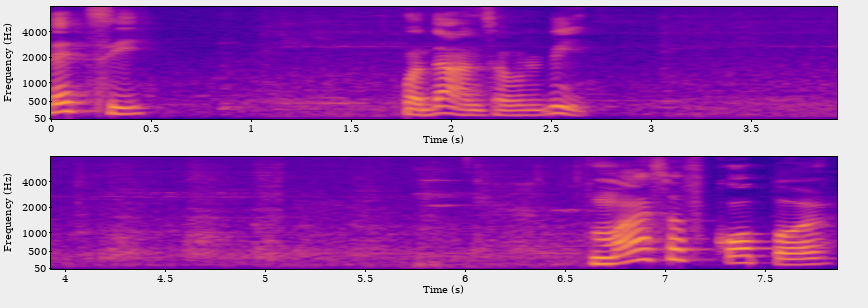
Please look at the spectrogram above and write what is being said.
Let's see what the answer will be. Mass of copper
